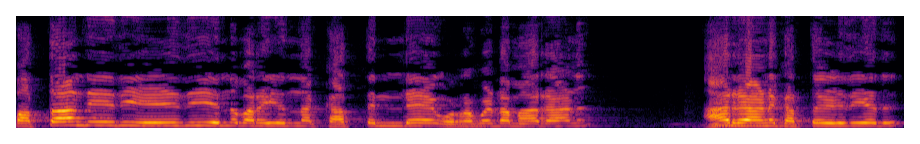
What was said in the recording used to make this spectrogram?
പത്താം തീയതി എഴുതി എന്ന് പറയുന്ന കത്തിന്റെ ഉറവിടം ആരാണ്? ആരാണ് കത്ത് എഴുതിയത്?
